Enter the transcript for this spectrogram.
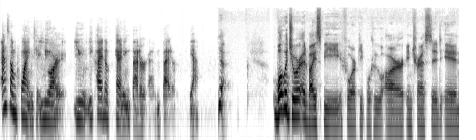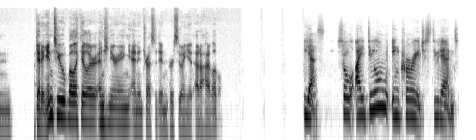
at some point you are you you kind of getting better and better. Yeah. Yeah. What would your advice be for people who are interested in getting into molecular engineering and interested in pursuing it at a high level? Yes. So I do encourage students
